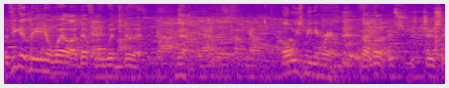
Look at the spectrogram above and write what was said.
If you get medium well, I definitely wouldn't do it. Yeah. Always medium rare. But look, it's, it's juicy.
